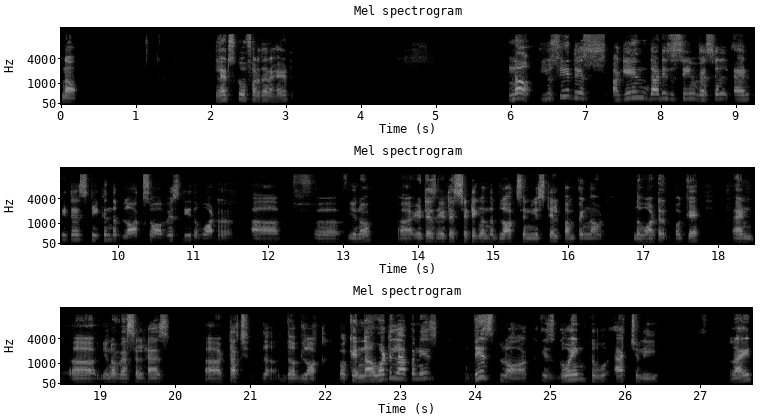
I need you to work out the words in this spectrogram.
Now, let's go further ahead. Now, you see this, again, that is the same vessel and it has taken the block. So obviously the water, uh, uh, you know, uh, it is it is sitting on the blocks and we're still pumping out the water, okay? And, uh, you know, vessel has uh, touched the, the block. Okay, now what will happen is this block is going to actually, right,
